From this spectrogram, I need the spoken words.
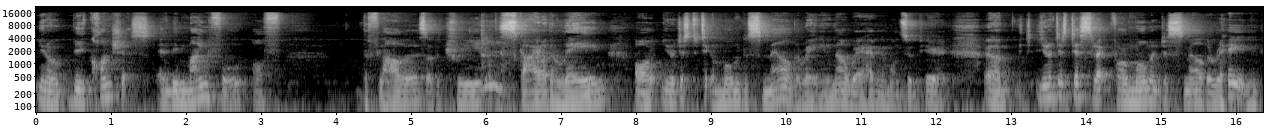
you know, be conscious and be mindful of the flowers or the tree or the sky or the rain or you know just to take a moment to smell the rain. You know now we're having a monsoon period. Um, you know just just like for a moment just smell the rain.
